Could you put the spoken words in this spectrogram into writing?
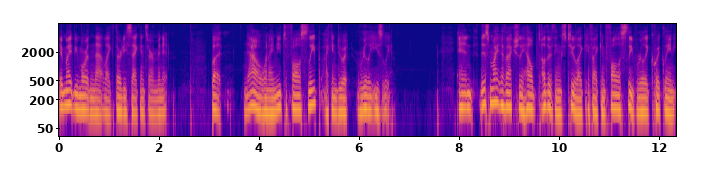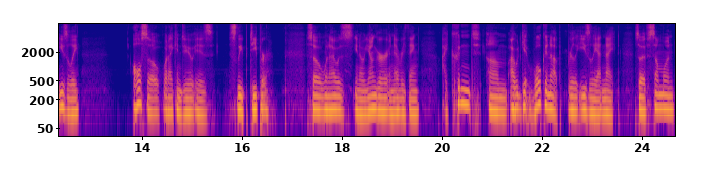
it might be more than that, like 30 seconds or a minute. But now, when I need to fall asleep, I can do it really easily. And this might have actually helped other things too. Like if I can fall asleep really quickly and easily, also what I can do is sleep deeper. So when I was, you know, younger and everything, I couldn't, um, I would get woken up really easily at night. So if someone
